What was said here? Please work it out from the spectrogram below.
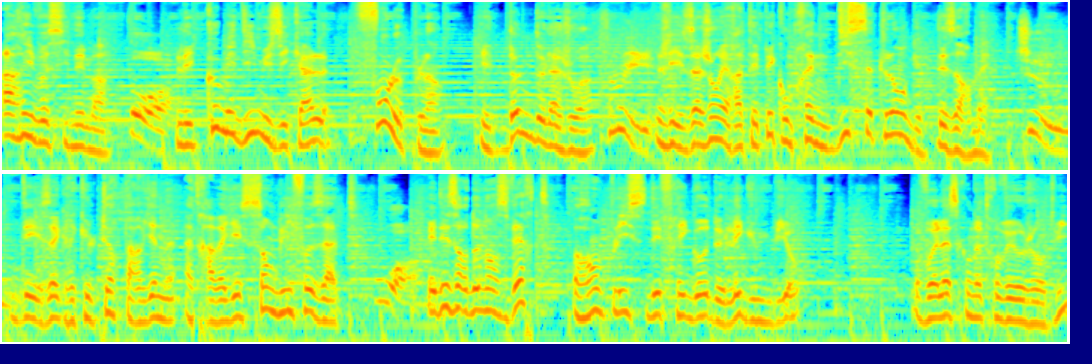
arrive au cinéma. Les comédies musicales font le plein et donnent de la joie. Les agents RATP comprennent 17 langues désormais. Des agriculteurs parviennent à travailler sans glyphosate. Et des ordonnances vertes remplissent des frigos de légumes bio. Voilà ce qu'on a trouvé aujourd'hui.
